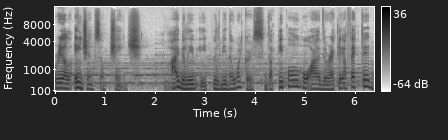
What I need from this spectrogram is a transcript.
real agents of change. I believe it will be the workers, the people who are directly affected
